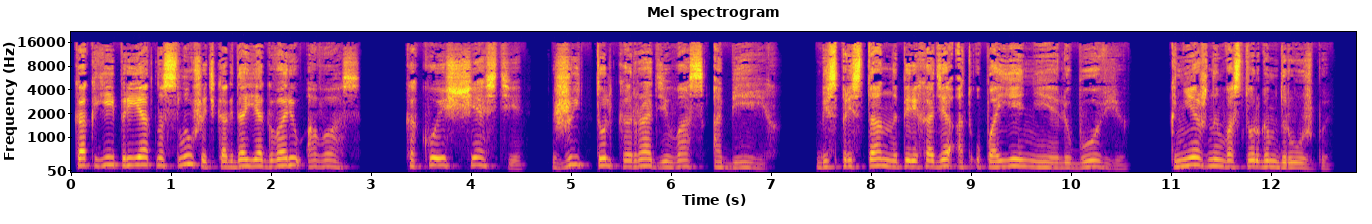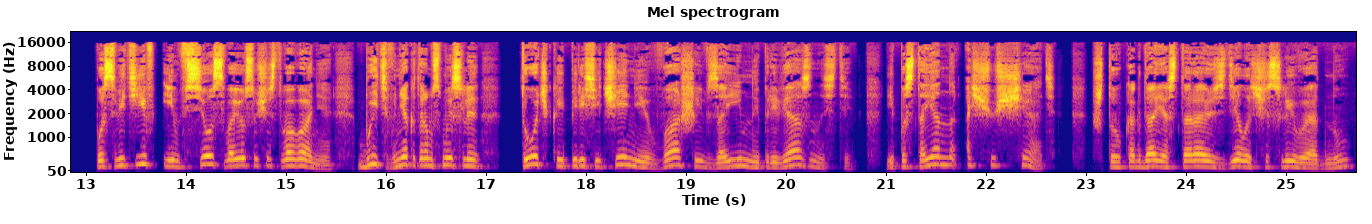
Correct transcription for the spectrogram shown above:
как ей приятно слушать, когда я говорю о вас, какое счастье жить только ради вас обеих, беспрестанно переходя от упоения любовью к нежным восторгам дружбы, посвятив им все свое существование, быть в некотором смысле точкой пересечения вашей взаимной привязанности и постоянно ощущать, что когда я стараюсь сделать счастливой одну,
